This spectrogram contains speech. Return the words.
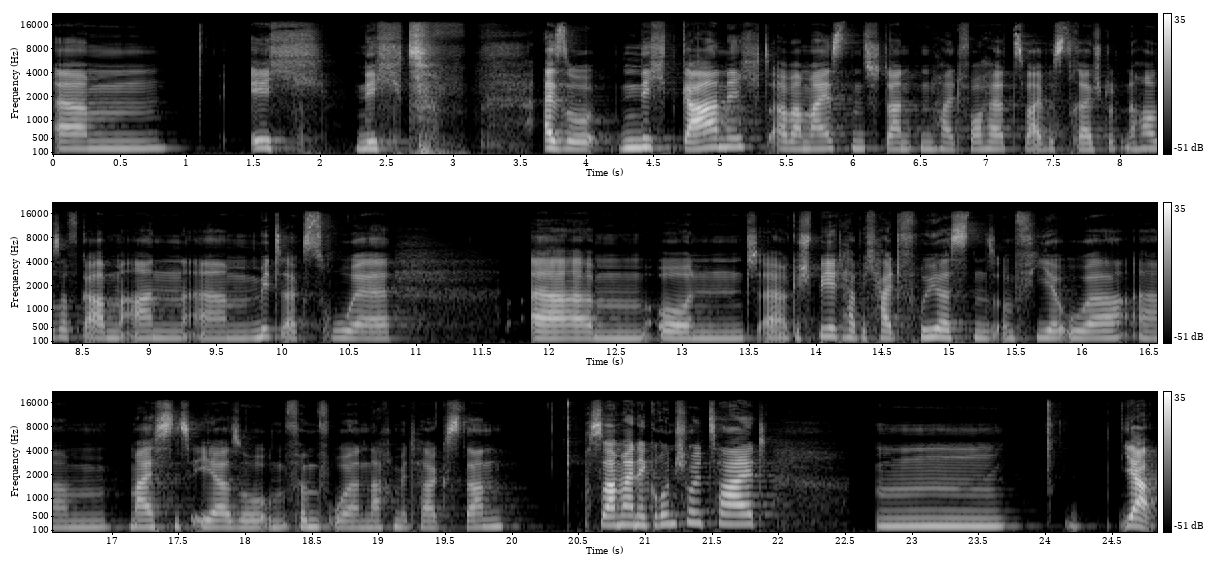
Ähm, ich nicht. Also nicht gar nicht, aber meistens standen halt vorher zwei bis drei Stunden Hausaufgaben an, ähm, Mittagsruhe, ähm, und äh, gespielt habe ich halt frühestens um 4 Uhr, ähm, meistens eher so um 5 Uhr nachmittags dann. Das war meine Grundschulzeit. Mm, ja,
